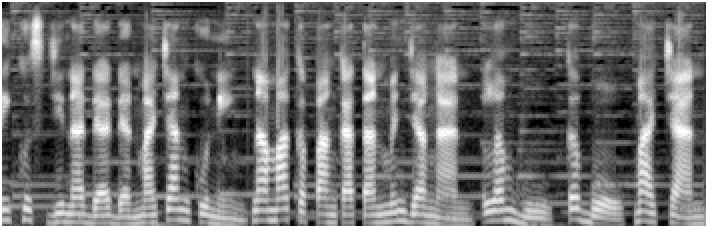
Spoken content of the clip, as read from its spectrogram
tikus jinada dan macan kuning. Nama kepangkatan menjangan, lembu, kebo, macan,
